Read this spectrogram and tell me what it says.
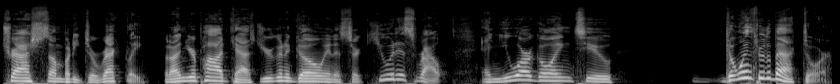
trash somebody directly, but on your podcast you're going to go in a circuitous route and you are going to go in through the back door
